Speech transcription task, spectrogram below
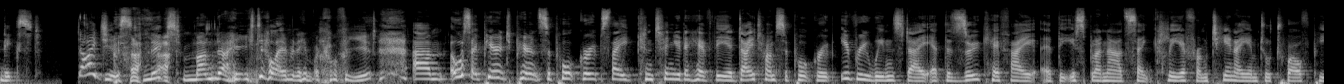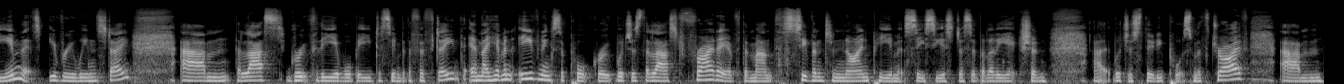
Next digest next Monday. Still haven't had my coffee yet. Um, also, parent to parent support groups. They continue to have their daytime support group every Wednesday at the Zoo Cafe at the Esplanade St Clair from 10 a.m. till 12 p.m. That's every Wednesday. Um, the last group for the year will be December the 15th, and they have an evening support group, which is the last Friday of the month, 7 to 9 p.m. at CCS Disability Action, uh, which is 30 Portsmouth Drive. Um,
